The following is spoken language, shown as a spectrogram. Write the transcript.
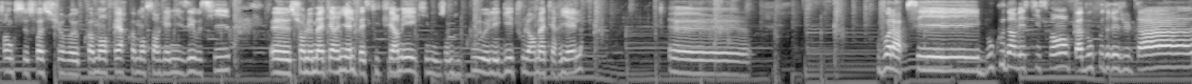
tant que ce soit sur comment faire, comment s'organiser aussi, sur le matériel, parce qu'ils fermaient et qu'ils nous ont du coup légué tout leur matériel. Voilà, c'est beaucoup d'investissements, pas beaucoup de résultats.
